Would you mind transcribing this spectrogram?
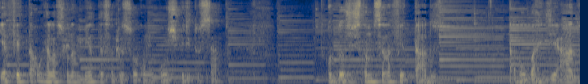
e afetar o relacionamento dessa pessoa com, com o Espírito Santo. Quando nós estamos sendo afetados, bombardeados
